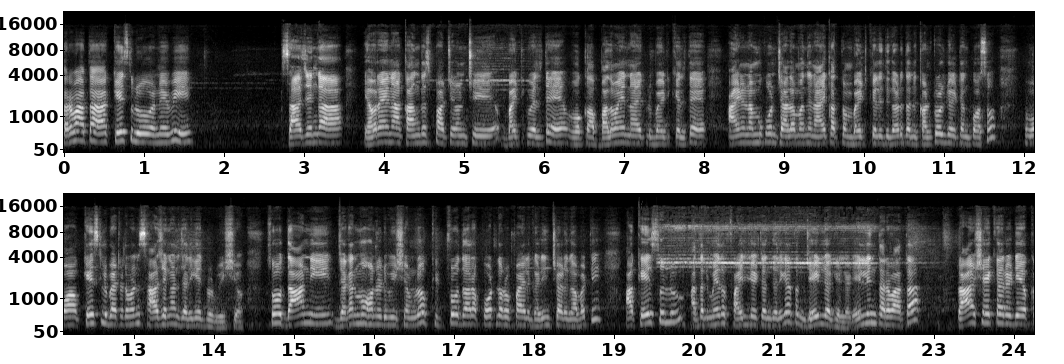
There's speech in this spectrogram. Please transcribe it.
తర్వాత కేసులు అనేవి సహజంగా ఎవరైనా కాంగ్రెస్ పార్టీ నుంచి బయటకు వెళ్తే ఒక బలమైన నాయకుడు బయటకు వెళ్తే ఆయన నమ్ముకొని చాలామంది నాయకత్వం బయటకు వెళ్ళేది కాదు దాన్ని కంట్రోల్ చేయడం కోసం కేసులు పెట్టడం అనేది సహజంగానే జరిగేటువంటి విషయం. సో దాన్ని జగన్మోహన్ రెడ్డి విషయంలో కిట్రో ద్వారా కోట్ల రూపాయలు గడించాడు కాబట్టి ఆ కేసులు అతని మీద ఫైల్ చేయడం జరిగి అతను జైల్లోకి వెళ్ళాడు. వెళ్ళిన తర్వాత రాజశేఖర్ రెడ్డి యొక్క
